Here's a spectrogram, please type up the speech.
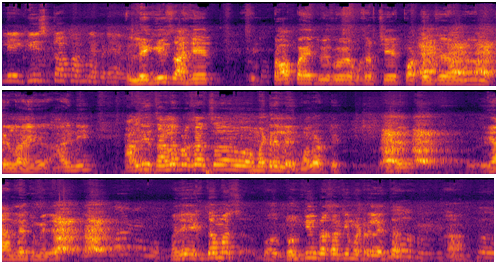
लेगीज टॉप आपल्याकडे लेगीज आहेत टॉप आहेत वेगवेगळ्या प्रकारचे कॉटनचं मटेरियल आहे. आणि अगदी चांगल्या प्रकारचं मटेरियल आहे मला वाटते तिथे हे आणलंय तुम्ही ते म्हणजे एकदमच दोन तीन प्रकारची मटेरियल हो, येतात हो. हा? हो.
